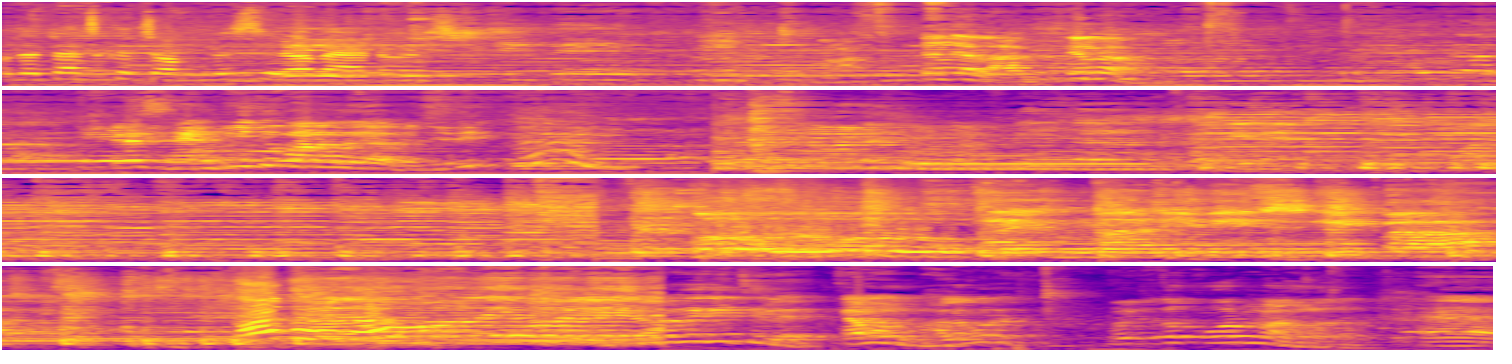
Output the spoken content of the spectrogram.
ওদের আজকে চকলেট সিরাপ অ্যাড হয়েছে। মাশরুমটা যা লাগছে না? এটা স্যান্ডউইচও বানানো যাবে দিদি। কেমন ভালো করে? ওই তো হ্যাঁ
